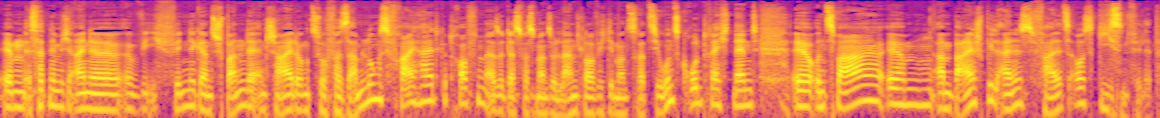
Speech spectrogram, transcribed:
Ähm, es hat nämlich eine, wie ich finde, ganz spannende Entscheidung zur Versammlungsfreiheit getroffen, also das, was man so landläufig Demonstrationsgrundrecht nennt. Und zwar ähm, am Beispiel eines Falls aus Gießen, Philipp.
